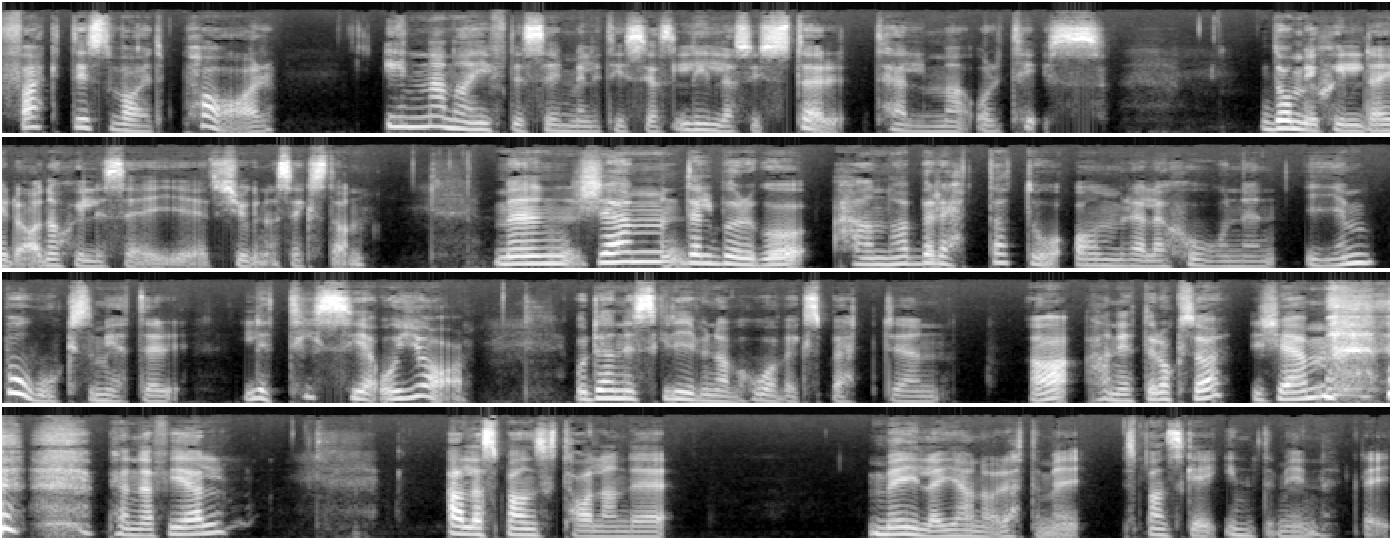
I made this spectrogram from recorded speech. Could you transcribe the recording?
faktiskt var ett par innan han gifte sig med Leticias lilla syster Telma Ortiz. De är skilda idag, de skilde sig 2016. Men Jem del Burgo han har berättat då om relationen i en bok som heter Leticia och jag. Och den är skriven av hovexperten, ja, han heter också Jem Penafiel. Alla spansktalande, mejla gärna och rätta mig. Spanska är inte min grej.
